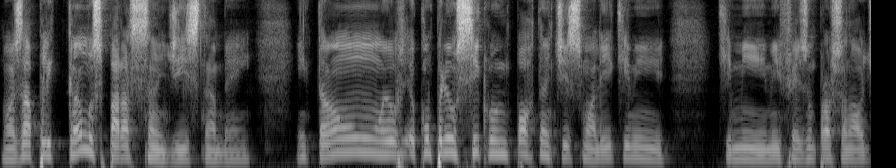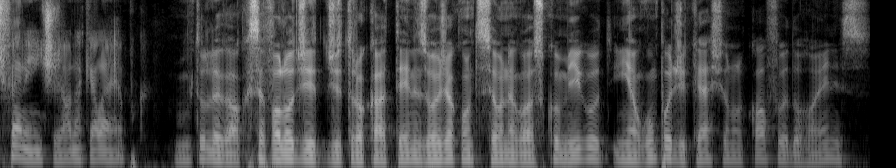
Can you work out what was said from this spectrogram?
nós aplicamos para a Sandis também. Então, eu, eu comprei um ciclo importantíssimo ali que, me, que me, me fez um profissional diferente já naquela época. Muito legal. Você falou de, de trocar tênis. Hoje aconteceu um negócio comigo em algum podcast. Qual foi o do Roenis?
